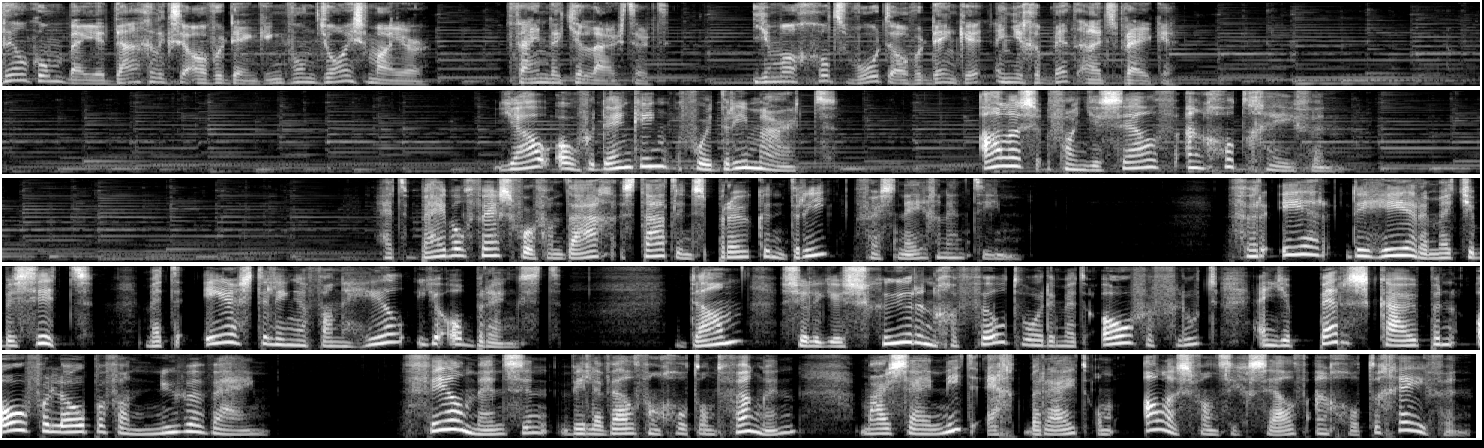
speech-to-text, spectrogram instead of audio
Welkom bij je dagelijkse overdenking van Joyce Meyer. Fijn dat je luistert. Je mag Gods woord overdenken en je gebed uitspreken. Jouw overdenking voor 3 maart. Alles van jezelf aan God geven. Het Bijbelvers voor vandaag staat in Spreuken 3, vers 9 en 10. Vereer de Heere met je bezit, met de eerstelingen van heel je opbrengst. Dan zullen je schuren gevuld worden met overvloed en je perskuipen overlopen van nieuwe wijn. Veel mensen willen wel van God ontvangen, maar zijn niet echt bereid om alles van zichzelf aan God te geven.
